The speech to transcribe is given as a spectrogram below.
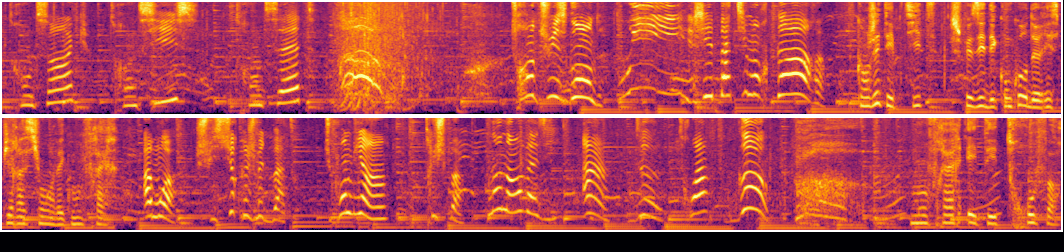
« 35, 36, 37... 38 secondes Oui J'ai battu mon record Quand j'étais petite, je faisais des concours de respiration avec mon frère. À moi Je suis sûre que je vais te battre. Tu comptes bien, hein? Triche pas. Non, non, vas-y. 1, 2, 3, go Mon frère était trop fort.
